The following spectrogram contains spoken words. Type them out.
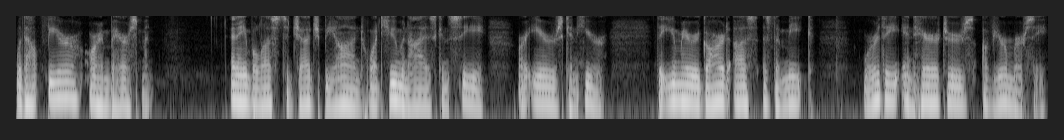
without fear or embarrassment. Enable us to judge beyond what human eyes can see or ears can hear, that you may regard us as the meek, worthy inheritors of your mercy,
